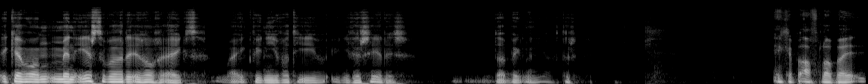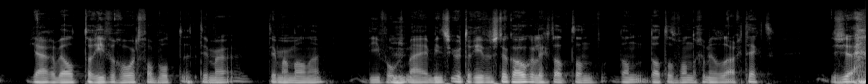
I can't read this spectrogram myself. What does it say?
ik heb al, mijn eerste waarde is al geëikt. Maar ik weet niet wat die universeel is. Daar ben ik nog niet achter. Ik heb de afgelopen jaren wel tarieven gehoord van bijvoorbeeld timmer, timmermannen. Die volgens Mhm. mij, wiens uurtarief een stuk hoger ligt dan, dan, dan dat van de gemiddelde architect. Dus ja,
